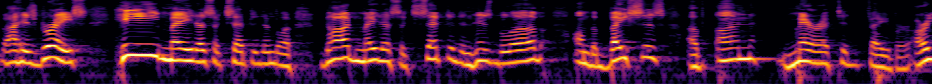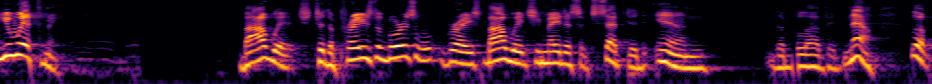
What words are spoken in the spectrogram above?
by his grace, he made us accepted in beloved. God made us accepted in his beloved on the basis of unmerited favor. Are you with me? by which, to the praise of the glorious grace, by which he made us accepted in the beloved. Now, look,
